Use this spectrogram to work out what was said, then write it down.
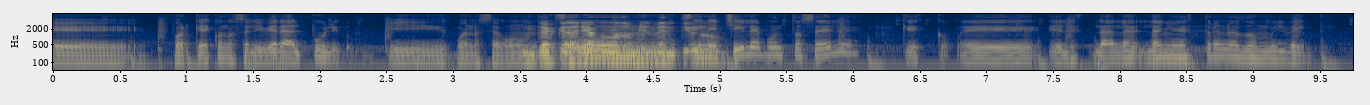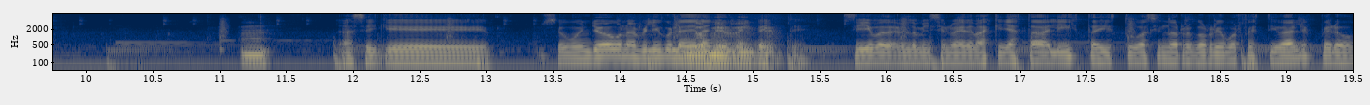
Eh, porque es cuando se libera al público. Y bueno, según. Entonces quedaría como 2021. Cinechile.cl, que es eh, el, año de estreno es 2020. Mm. Así que, según yo, una película del año 2020. Sí, pues, el 2019 además que ya estaba lista y estuvo haciendo recorrido por festivales, pero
